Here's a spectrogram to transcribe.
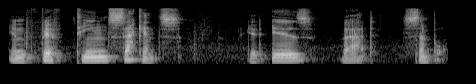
in 15 seconds. It is that simple.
